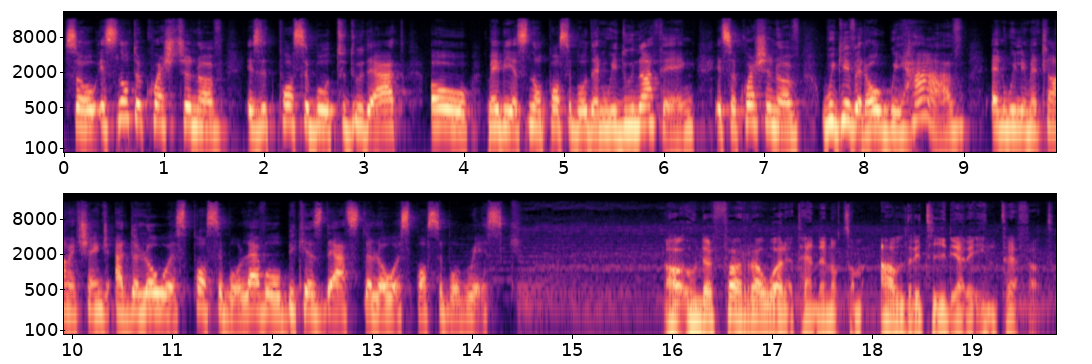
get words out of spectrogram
So it's not a question of is it possible to do that? Oh, maybe it's not possible, then we do nothing. It's a question of we give it all we have and we limit climate change at the lowest possible level because that's the lowest possible risk. Ja, under förra året hände något som aldrig tidigare inträffat.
